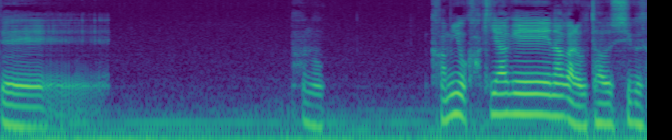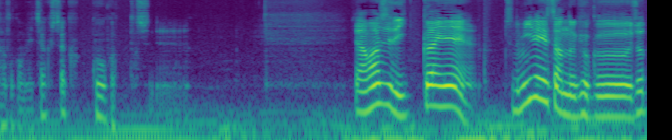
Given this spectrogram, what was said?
で、あの、髪をかき上げながら歌う仕草とかめちゃくちゃかっこよかったしね。いや、マジで一回ね、ちょっとミレイさんの曲、ちょっ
